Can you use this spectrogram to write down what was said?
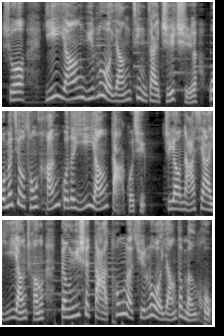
说宜阳与洛阳近在咫尺，我们就从韩国的宜阳打过去，只要拿下宜阳城，等于是打通了去洛阳的门户，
